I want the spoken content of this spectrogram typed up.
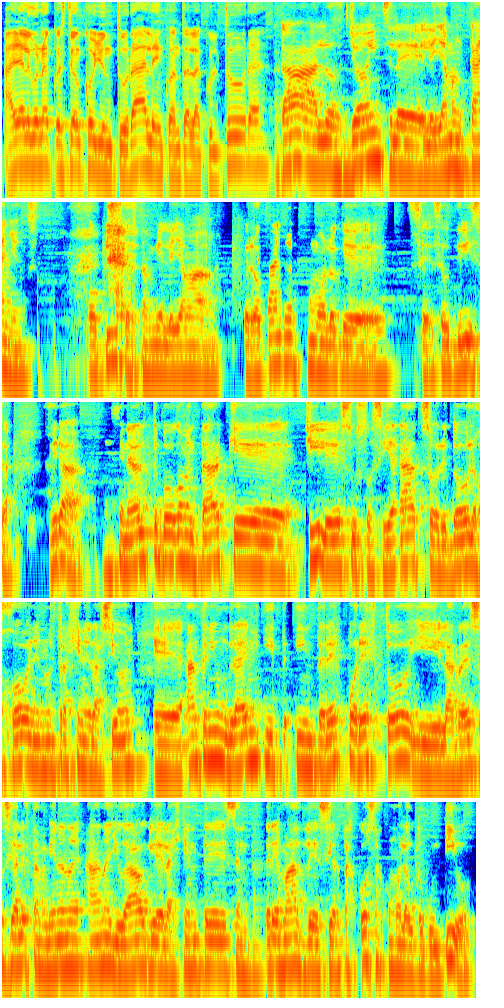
¿Hay alguna cuestión coyuntural en cuanto a la cultura? Acá a los joints le, le llaman caños, o pitos también le llamaban pero caño es como lo que se, utiliza. Mira, en general te puedo comentar que Chile, su sociedad, sobre todo los jóvenes, nuestra generación, eh, han tenido un gran interés por esto y las redes sociales también han, ayudado a que la gente se entere más de ciertas cosas como el autocultivo.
